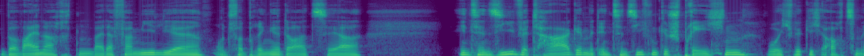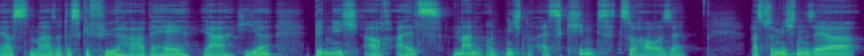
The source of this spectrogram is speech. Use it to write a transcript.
über Weihnachten bei der Familie und verbringe dort sehr intensive Tage mit intensiven Gesprächen, wo ich wirklich auch zum ersten Mal so das Gefühl habe, hey, ja, hier bin ich auch als Mann und nicht nur als Kind zu Hause was für mich ein sehr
